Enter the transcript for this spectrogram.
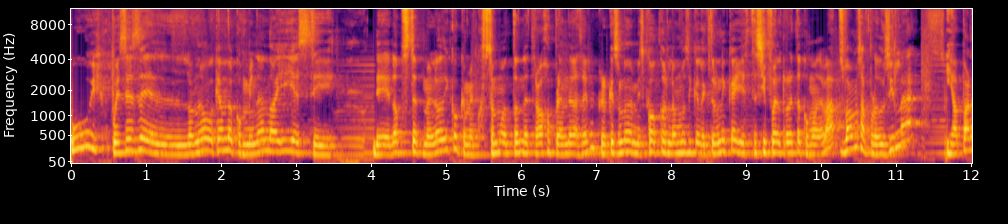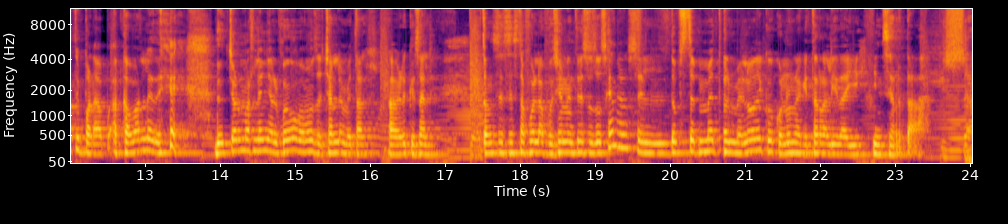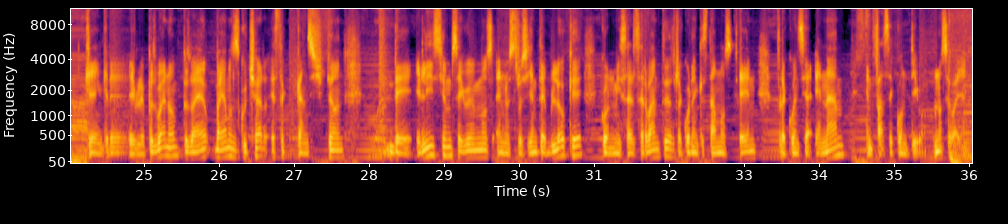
Uy, pues es de lo nuevo que ando combinando ahí, este, de dubstep melódico que me costó un montón de trabajo aprender a hacer. Creo que es uno de mis cocos la música electrónica y este sí fue el reto como de, va, pues vamos a producirla y aparte para acabarle de, echar más leña al fuego, vamos a echarle metal, a ver qué sale. Entonces esta fue la fusión entre esos dos géneros, el dubstep metal melódico con una guitarra lida ahí insertada. Qué increíble. Pues bueno, pues vayamos a escuchar esta canción de Elysium. Seguimos en nuestro siguiente bloque con Misael Cervantes. Recuerden que estamos en frecuencia ENAM, en fase contigo. No se vayan.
